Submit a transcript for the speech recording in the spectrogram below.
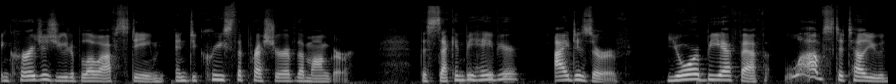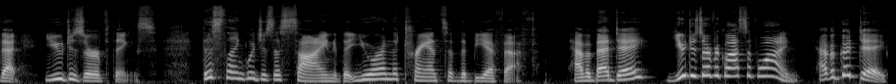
encourages you to blow off steam and decrease the pressure of the monger. The second behavior I deserve. Your BFF loves to tell you that you deserve things. This language is a sign that you are in the trance of the BFF. Have a bad day? You deserve a glass of wine. Have a good day?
